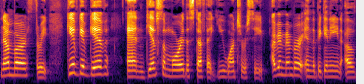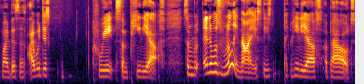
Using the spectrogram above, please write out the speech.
Number three, give, give, give and give some more of the stuff that you want to receive. I remember in the beginning of my business, I would just create some PDF. Some and it was really nice these PDFs about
